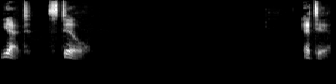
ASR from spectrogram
yet, still. Ette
